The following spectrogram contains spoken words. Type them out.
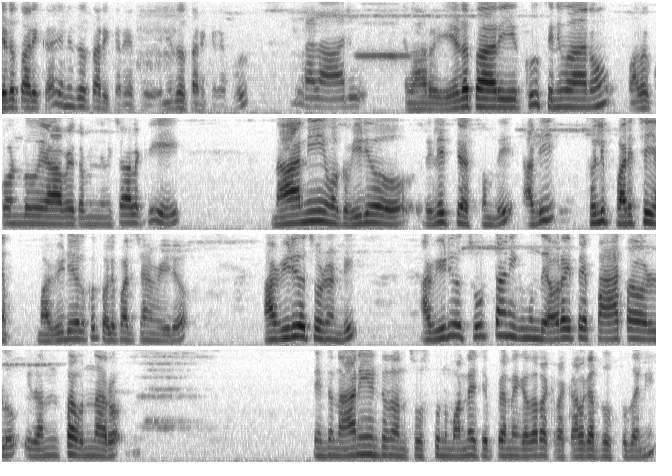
ఏడో తారీఖు ఎనిమిదో తారీఖు రేపు ఎనిమిదో తారీఖు రేపు? ఇవాళ ఆరు ఇలా ఏడో తారీఖు శనివారం పదకొండు యాభై తొమ్మిది నిమిషాలకి నాని ఒక వీడియో రిలీజ్ చేస్తుంది. అది తొలి పరిచయం. మా వీడియోలకు తొలి పరిచయం వీడియో. ఆ వీడియో చూడండి. ఆ వీడియో చూడటానికి ముందు ఎవరైతే పాత వాళ్ళు ఇదంతా ఉన్నారో ఏంటో నాని ఏంటో నన్ను చూస్తుంది. మొన్నే చెప్పాను కదా రకరకాలుగా చూస్తుందని.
